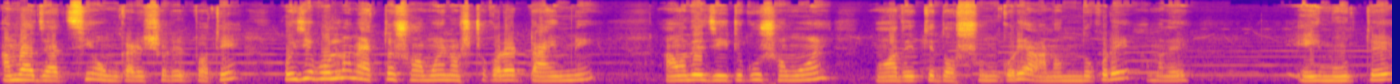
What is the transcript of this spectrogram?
আমরা যাচ্ছি ওমকারেশ্বরের পথে। ওই যে বললাম, একটা সময় নষ্ট করার টাইম নেই। আমাদের যেটুকু সময়, মহাদেবকে দর্শন করে, আনন্দ করে আমাদের এই মুহূর্তে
